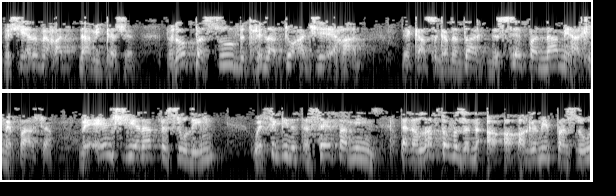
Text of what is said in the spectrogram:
ושיערב אחד נמי כשר, ולא פסול בתחילתו עד שיהיה אחד, וכסה כדתה, דספא נמי הכי מפרשה, ואין שיערה פסולים, we're thinking that the sepa means that the leftovers are, are, are going to be pasul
